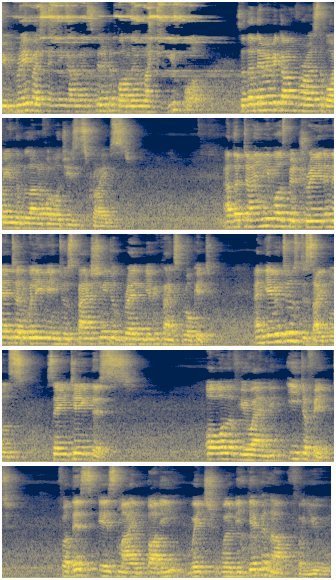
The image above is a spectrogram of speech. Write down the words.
We pray, by sending down Spirit upon them like you fall, so that they may become for us the body and the blood of our Lord Jesus Christ. At the time he was betrayed and entered willingly into his passion, he took bread and giving thanks broke it, and gave it to his disciples, saying, Take this, all of you, and eat of it, for this is my body, which will be given up for you.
